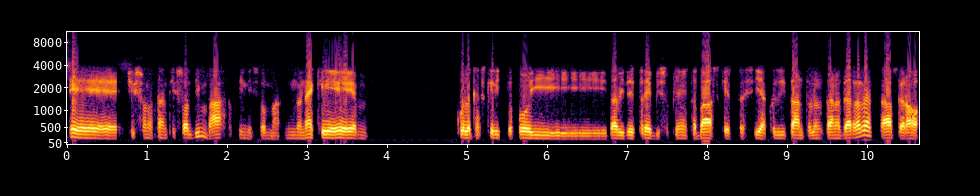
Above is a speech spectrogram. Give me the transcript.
E ci sono tanti soldi in banca quindi insomma non è che quello che ha scritto poi Davide Trebbi su Pianeta Basket sia così tanto lontano dalla realtà, però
